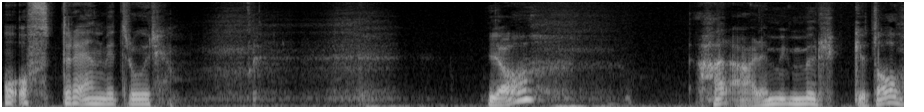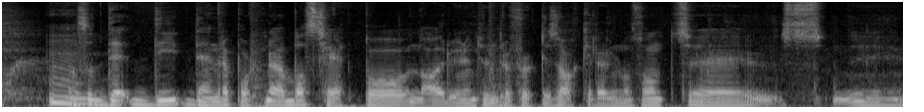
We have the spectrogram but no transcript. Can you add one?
og oftere enn vi tror. Ja, her er det mye mørketall. Altså de, de, den rapporten er basert på na, rundt 140 saker eller noe sånt, eh, s- eh,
